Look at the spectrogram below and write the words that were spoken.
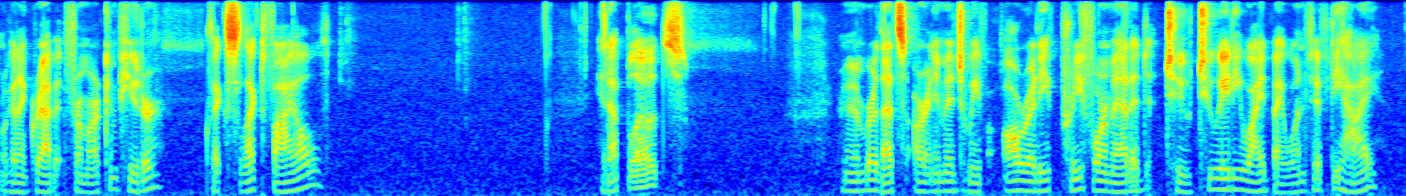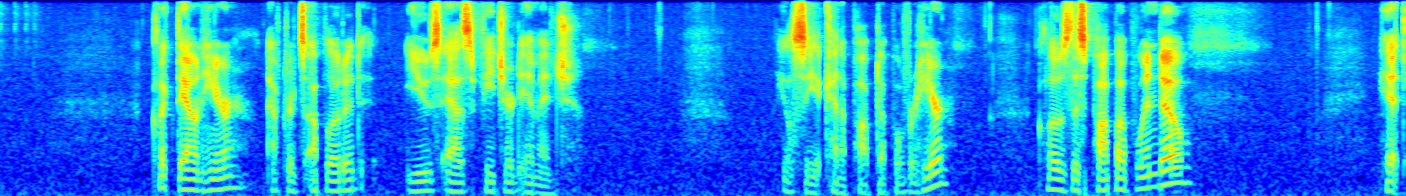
We're going to grab it from our computer, click select file, it uploads. Remember that's our image we've already pre-formatted to 280 wide by 150 high. Click down here after it's uploaded, use as featured image. You'll see it kind of popped up over here. Close this pop-up window. Hit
